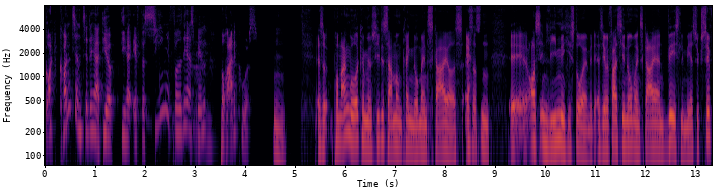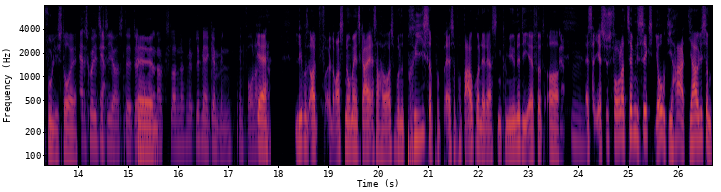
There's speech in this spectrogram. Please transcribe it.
godt content til det her. De har, de har efter sigende fået det her spil på rette kurs. Mm. Altså, på mange måder kan man jo sige det samme omkring No Man's Sky også. Ja. Altså sådan, øh, også en lignende historie med det. Altså, jeg vil faktisk sige, at No Man's Sky er en væsentligt mere succesfuld historie. Ja, det skulle jeg lige til at sige også. Det, det øh, nok, slår nok lidt mere igennem end, end Fallout. Ja, lige. Og også No Man's Sky altså, har også vundet priser på, altså, på baggrund af deres sådan, community effort. Og ja. Mm. altså, jeg synes Fallout 76, jo, de har, de har jo ligesom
